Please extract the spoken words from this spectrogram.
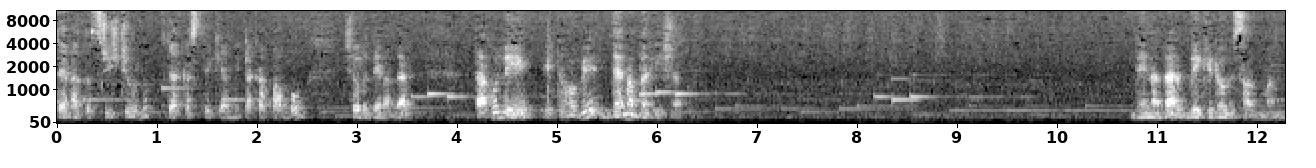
দেনাদার সৃষ্টি হলো, যার কাছ থেকে আমি টাকা পাবো, সে হলো দেনাদার। তাহলে এটা হবে দেনাদার হিসাব। দেনাদার ব্রেকেট হবে সাদমান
